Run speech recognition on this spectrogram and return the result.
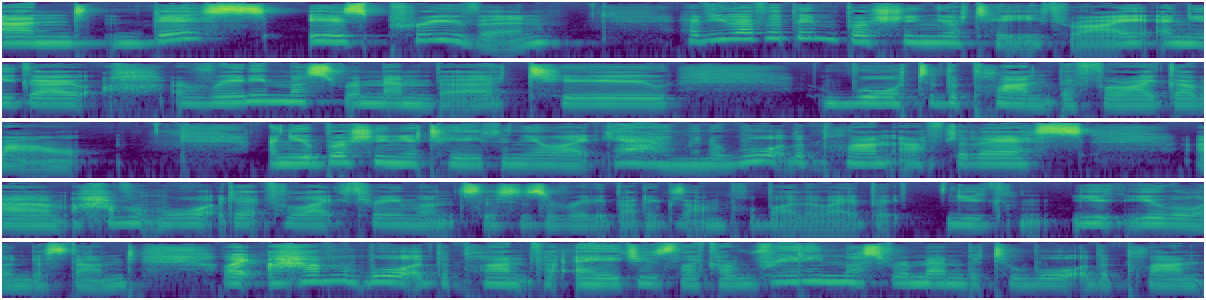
And this is proven. Have you ever been brushing your teeth, right? And you go, oh, I really must remember to water the plant before I go out and you're brushing your teeth and you're like, yeah, I'm going to water the plant after this. Um, I haven't watered it for like three months. This is a really bad example, by the way, but you can you you will understand. Like I haven't watered the plant for ages. Like I really must remember to water the plant.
